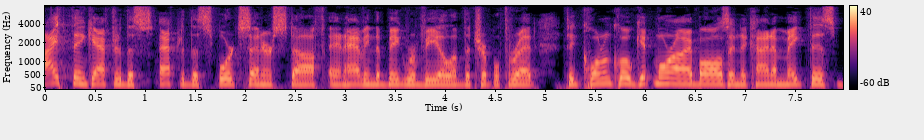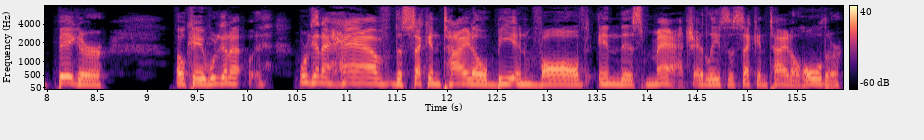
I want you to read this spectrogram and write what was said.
I think after the after the SportsCenter stuff and having the big reveal of the triple threat to quote unquote get more eyeballs and to kind of make this bigger, okay, we're gonna we're gonna have the second title be involved in this match, at least the second title holder.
